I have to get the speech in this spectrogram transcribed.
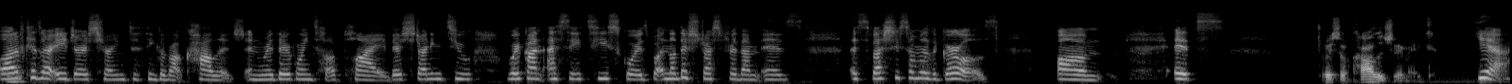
A lot of kids our age are starting to think about college and where they're going to apply. They're starting to work on SAT scores, but another stress for them is, especially some of the girls, um, it's choice of college they make yeah,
